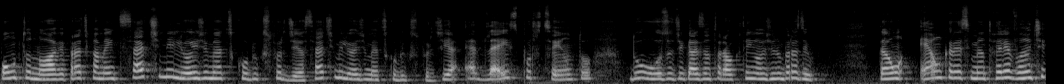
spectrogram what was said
6,9, praticamente 7 milhões de metros cúbicos por dia. 7 milhões de metros cúbicos por dia é 10% do uso de gás natural que tem hoje no Brasil. Então, é um crescimento relevante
